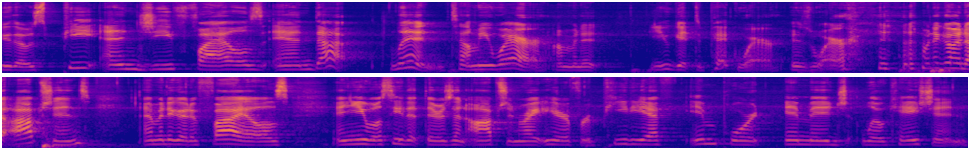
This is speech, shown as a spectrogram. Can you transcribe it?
Do those PNG files end up? Lynn, tell me where. I'm going to, you get to pick where is where. I'm going to go into options I'm going to go to files and you will see that there's an option right here for PDF import image location.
